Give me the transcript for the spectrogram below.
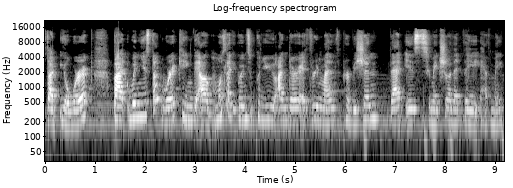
start your work. But when you start working they are most likely going to put you under a three month probation that is to make sure that they have made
